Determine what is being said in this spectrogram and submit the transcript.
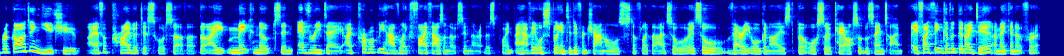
Regarding YouTube, I have a private Discord server that I make notes in every day. I probably have like 5,000 notes in there at this point. I have it all split into different channels, stuff like that. It's all it's all very organized, but also chaos at the same time. If I think of a good idea, I make a note for it.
